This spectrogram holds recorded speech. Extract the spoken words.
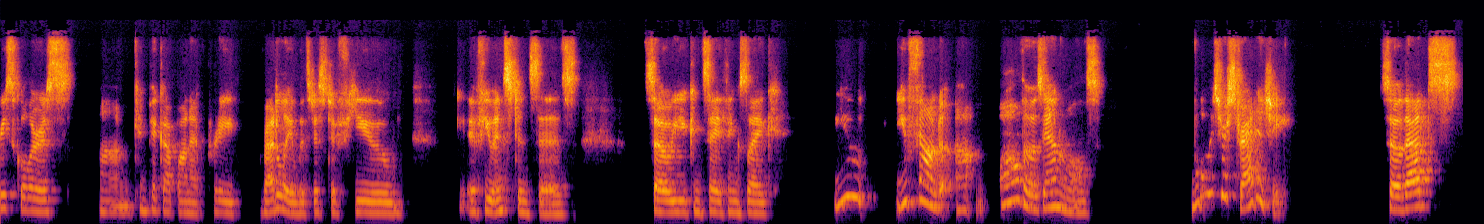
preschoolers um, can pick up on it pretty readily with just a few a few instances. So you can say things like, "You you found um, all those animals. What was your strategy?" So that's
